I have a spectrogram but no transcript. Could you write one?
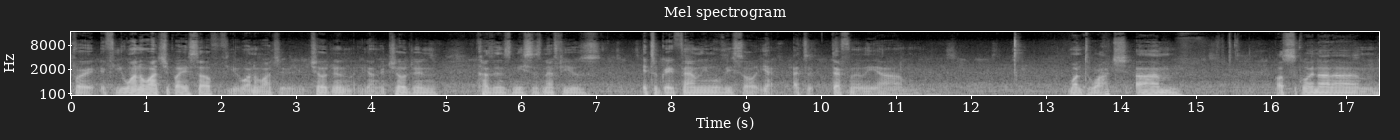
for if you want to watch it by yourself, if you want to watch it with your children, younger children, cousins, nieces, nephews, it's a great family movie. So yeah, that's a, definitely um, one to watch. Um, what's going on? Um,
